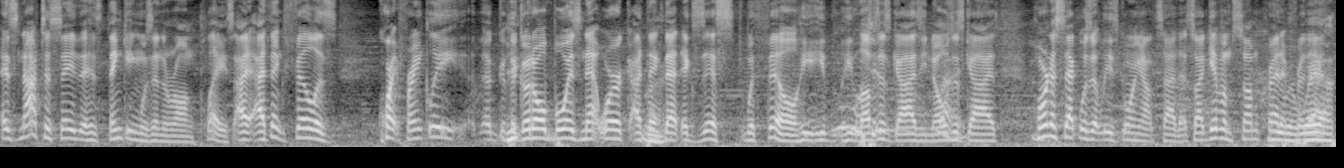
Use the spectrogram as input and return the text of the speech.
it's not to say that his thinking was in the wrong place. I, I think Phil is. Quite frankly, the Good Old Boys Network, I think Right. that exists with Phil. He he, he loves his guys. He knows Right. his guys. Hornacek was at least going outside that, so I give him some credit for that. out.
